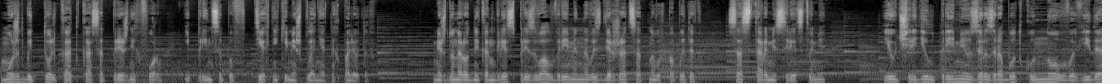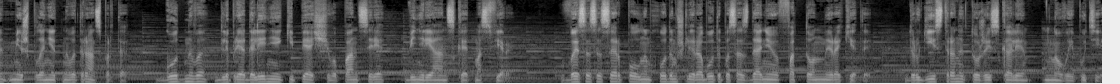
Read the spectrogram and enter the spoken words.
может быть только отказ от прежних форм и принципов техники межпланетных полетов. Международный конгресс призвал временно воздержаться от новых попыток со старыми средствами и учредил премию за разработку нового вида межпланетного транспорта, годного для преодоления кипящего панциря венерианской атмосферы. В СССР полным ходом шли работы по созданию фотонной ракеты. Другие страны тоже искали новые пути.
